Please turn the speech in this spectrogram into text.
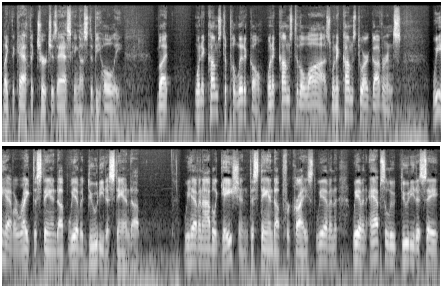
like the Catholic Church is asking us to be holy? But when it comes to political, when it comes to the laws, when it comes to our governance, we have a right to stand up. We have a duty to stand up. We have an obligation to stand up for Christ. We have an we have an absolute duty to say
